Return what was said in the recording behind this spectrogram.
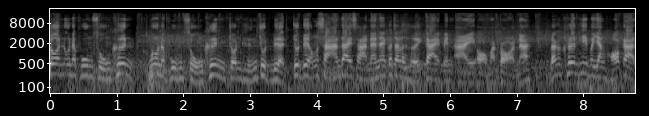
จนอุณหภูมิสูงขึ้น เมื่ออุณหภูมิสูงขึ้นจนถึงจุดเดือด จุดเดือดของสารใดสารนั้นเนี่ยก็จะระเหยกลายเป็นไอออกมาก่อนนะ แล้วก็เคลื่อนที่ไปยังหอกลั่น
